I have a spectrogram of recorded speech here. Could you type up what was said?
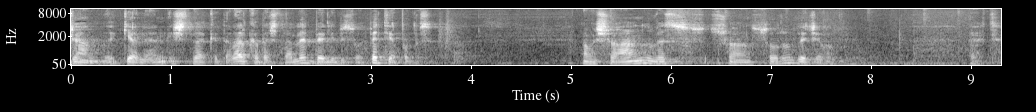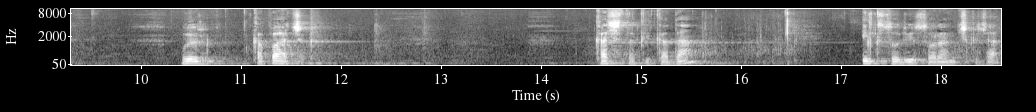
canlı gelen, iştirak eden arkadaşlarla belli bir sohbet yapılır. Ama şu an ve şu an soru ve cevap. Evet. Buyurun. Kapı açık. Kaç dakikada ilk soruyu soran çıkacak?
